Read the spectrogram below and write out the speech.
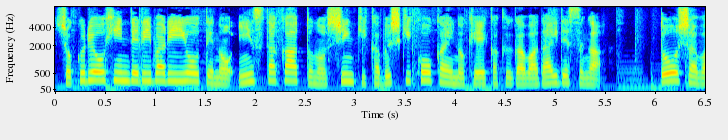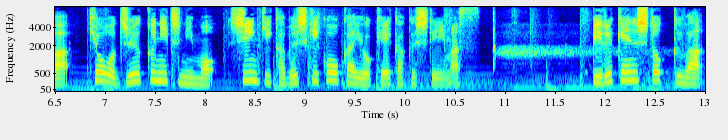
食料品デリバリー大手のインスタカートの新規株式公開の計画が話題ですが、同社は今日19日にも新規株式公開を計画しています。ビルケンシュトックは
